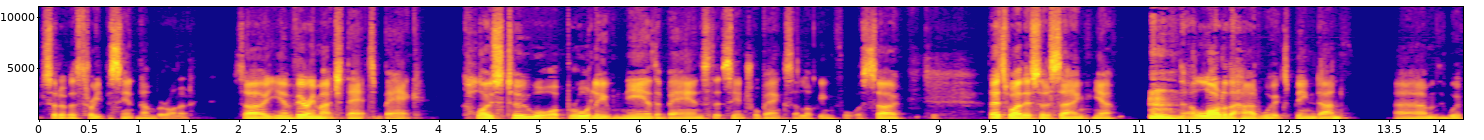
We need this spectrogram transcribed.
sort of a three percent number on it. So you know very much that's back close to or broadly near the bands that central banks are looking for. So that's why they're sort of saying, yeah, a lot of the hard work's been done. Um, we've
